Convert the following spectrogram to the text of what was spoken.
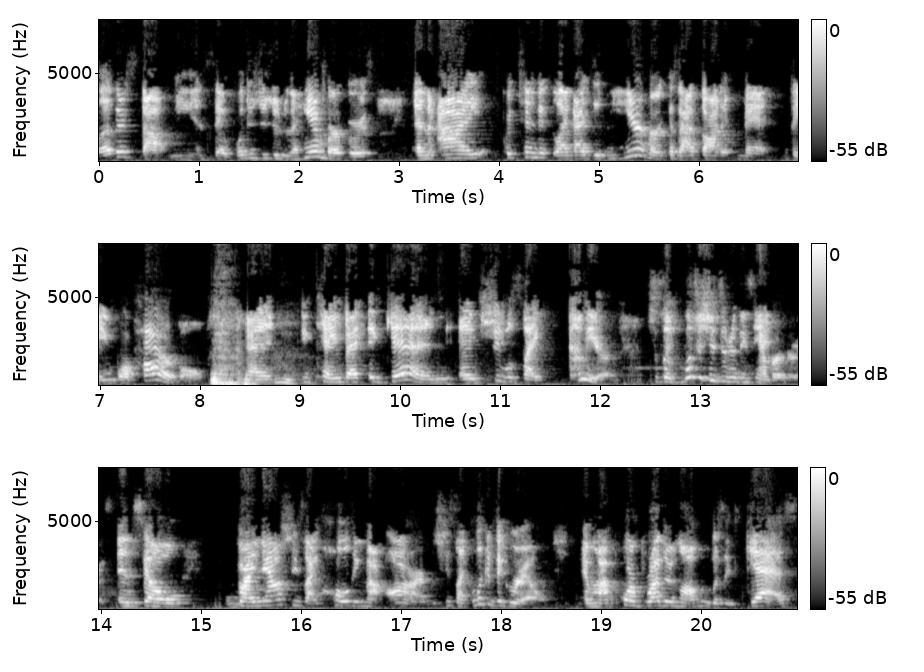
mother stopped me and said, What did you do to the hamburgers? And I pretended like I didn't hear her because I thought it they were horrible. and she came back again and she was like, come here. She's like, what did you do to these hamburgers? And so by now she's like holding my arm. She's like, look at the grill. And my poor brother-in-law who was a guest,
